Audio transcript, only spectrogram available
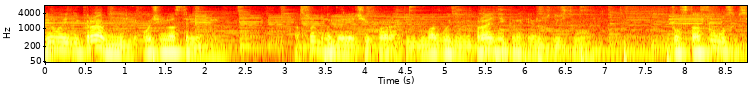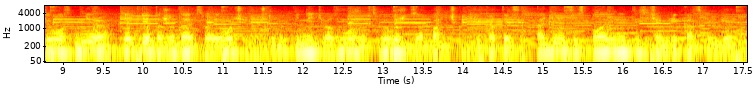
Белая икра в мире очень востребована. Особенно горячая пора перед новогодними праздниками и Рождеством. Толстосумы со всего мира пять лет ожидают своей очереди, чтобы иметь возможность выложить за баночку деликатеса 11,5 тысяч американских долларов.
